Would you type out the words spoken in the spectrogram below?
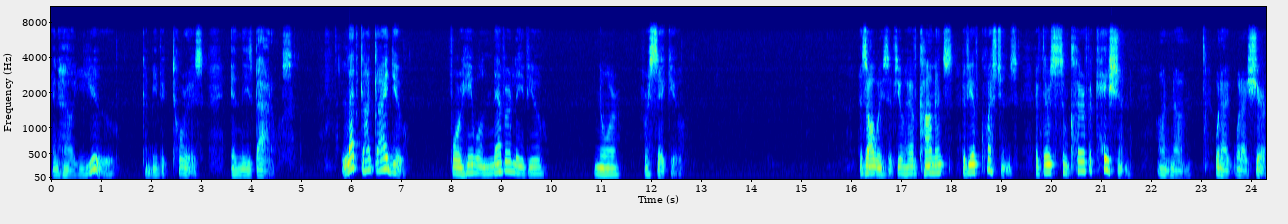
and how you can be victorious in these battles. Let God guide you, for he will never leave you nor forsake you. As always, if you have comments, if you have questions, if there's some clarification on um, what I what I share,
